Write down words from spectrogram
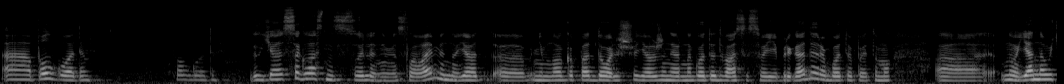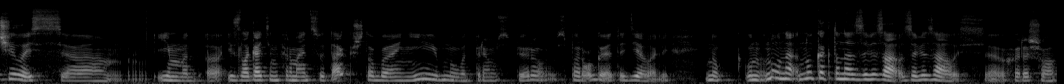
А, полгода. Полгода. Я согласна с Оленными словами, но я э, немного подольше. Я уже, наверное, года два со своей бригадой работаю, поэтому ну, я научилась э, им э, излагать информацию так, чтобы они, ну, вот прям с, первого, с порога это делали. Ну, ну, на- ну как-то у нас завяза- завязалось э, хорошо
